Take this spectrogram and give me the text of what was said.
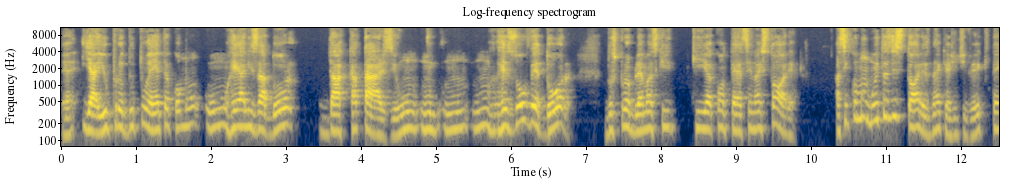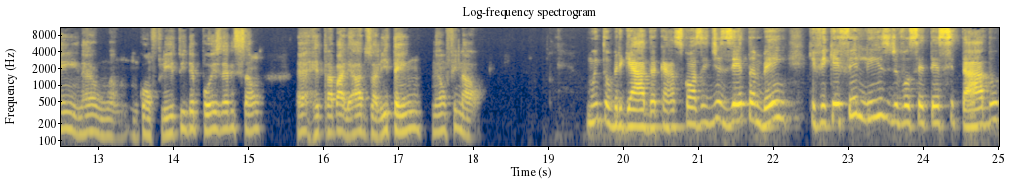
É, e aí o produto entra como um realizador da catarse, um, um, um resolvedor dos problemas que, que acontecem na história. Assim como muitas histórias né, que a gente vê que tem né, um, um conflito e depois eles são é, retrabalhados ali, tem um, né, um final. Muito obrigada, Carrascosa. E dizer também que fiquei feliz de você ter citado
